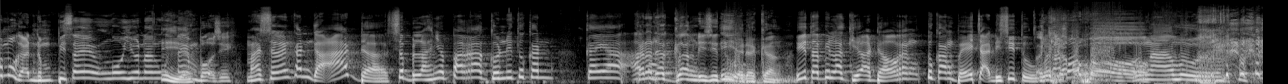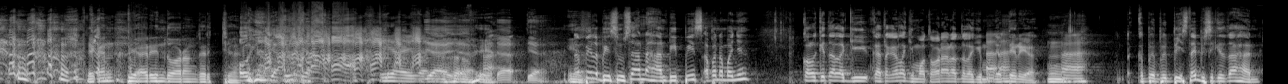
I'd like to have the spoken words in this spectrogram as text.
kamu gak nempis saya ngoyo nang Iya. tembok sih? Masalahnya kan nggak ada Sebelahnya Paragon itu kan Kayak Karena apa? ada gang di situ. Iya dagang. Iya tapi lagi ada orang tukang becak di situ. Nggak apa-apa. Oh, ngawur. Ya kan biarin tuh orang kerja. Oh iya. iya iya. Ya, ya, ya, ya. Tapi lebih susah nahan pipis apa namanya? Kalau kita lagi katakan lagi motoran atau lagi menyetir ya. Ah, Ke pipis tapi bisa kita tahan.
